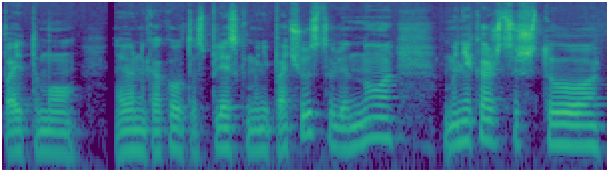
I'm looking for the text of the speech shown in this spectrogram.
поэтому, наверное, какого-то всплеска мы не почувствовали, но мне кажется, что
